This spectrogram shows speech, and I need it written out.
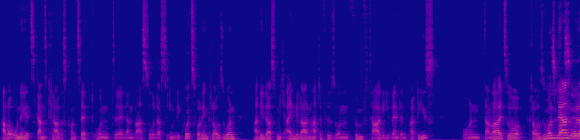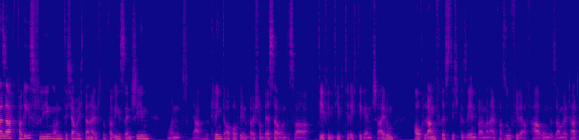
aber ohne jetzt ganz klares Konzept. Und äh, dann war es so, dass irgendwie kurz vor den Klausuren Adidas mich eingeladen hatte für so ein Fünf-Tage-Event in Paris. Und dann war halt so Klausuren lernen oder nach Paris fliegen und ich habe mich dann halt für Paris entschieden. Und ja, klingt auch auf jeden Fall schon besser und es war definitiv die richtige Entscheidung, auch langfristig gesehen, weil man einfach so viele Erfahrungen gesammelt hat,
